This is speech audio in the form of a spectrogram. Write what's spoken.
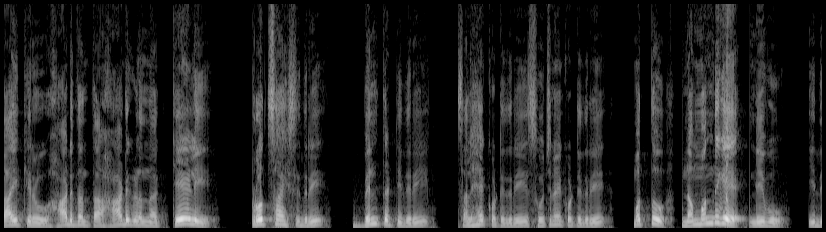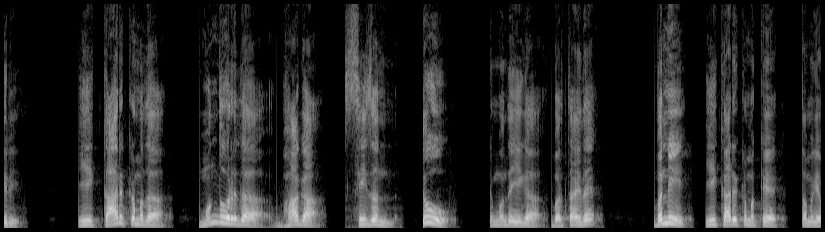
ಗಾಯಕಿಯರು ಹಾಡಿದಂಥ ಹಾಡುಗಳನ್ನು ಕೇಳಿ ಪ್ರೋತ್ಸಾಹಿಸಿದಿರಿ ಬೆನ್ತಟ್ಟಿದಿರಿ ಸಲಹೆ ಕೊಟ್ಟಿದಿರಿ, ಸೂಚನೆ ಕೊಟ್ಟಿದಿರಿ ಮತ್ತು ನಮ್ಮೊಂದಿಗೆ ನೀವು ಇದ್ದೀರಿ. ಈ ಕಾರ್ಯಕ್ರಮದ ಮುಂದುವರಿದ ಭಾಗ ಸೀಸನ್ ಟೂ ನಿಮ್ಮ ಮುಂದೆ ಈಗ ಬರ್ತಾ ಇದೆ. ಬನ್ನಿ ಈ ಕಾರ್ಯಕ್ರಮಕ್ಕೆ ತಮಗೆ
